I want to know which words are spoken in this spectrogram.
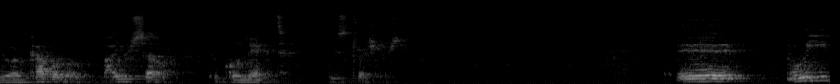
you are capable by yourself to collect these treasures. Uh, we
